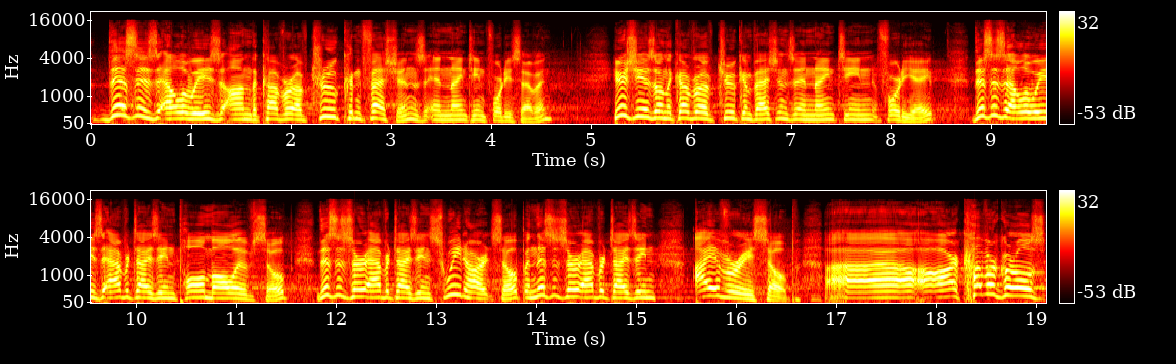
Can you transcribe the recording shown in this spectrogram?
This is Eloise on the cover of True Confessions in 1947. Here she is on the cover of True Confessions in 1948. This is Eloise advertising Palmolive soap. This is her advertising Sweetheart soap. And this is her advertising Ivory soap. Uh, are cover girls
